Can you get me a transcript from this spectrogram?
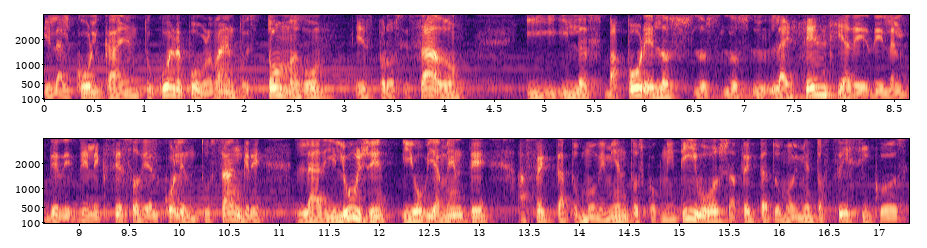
el alcohol cae en tu cuerpo, ¿verdad? En tu estómago, es procesado y, los vapores, la esencia del exceso de alcohol en tu sangre la diluye y obviamente afecta tus movimientos cognitivos, afecta tus movimientos físicos.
